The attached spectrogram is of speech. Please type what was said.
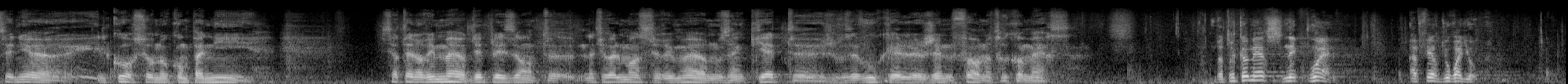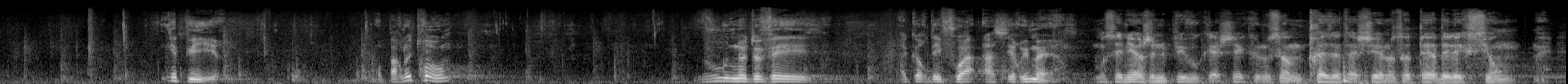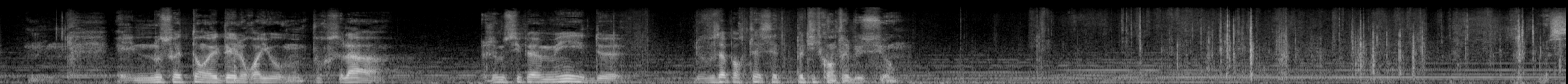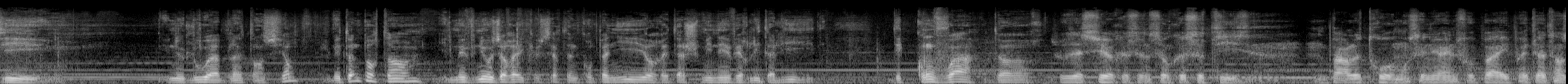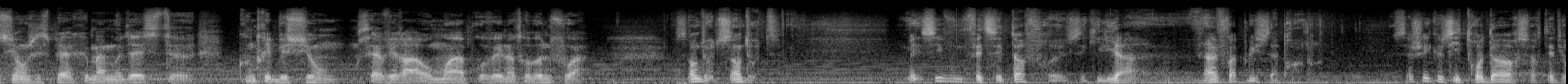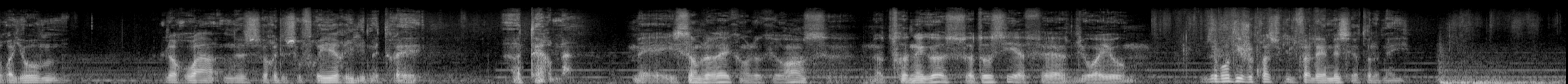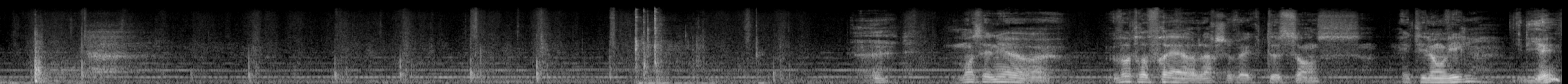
Monseigneur, il court sur nos compagnies certaines rumeurs déplaisantes. Naturellement, ces rumeurs nous inquiètent. Je vous avoue qu'elles gênent fort notre commerce. Votre commerce n'est point affaire du royaume. Et puis, on parle trop. Vous ne devez accorder foi à ces rumeurs. Monseigneur, je ne puis vous cacher que nous sommes très attachés à notre terre d'élection. Et nous souhaitons aider le royaume. Pour cela, je me suis permis de, vous apporter cette petite contribution. Voici une louable intention. Je m'étonne pourtant. Il m'est venu aux oreilles que certaines compagnies auraient acheminé vers l'Italie des convois d'or. Je vous assure que ce ne sont que sottises. On parle trop, monseigneur, il ne faut pas y prêter attention. J'espère que ma modeste euh, contribution servira au moins à prouver notre bonne foi. Sans doute, sans doute. Mais si vous me faites cette offre, c'est qu'il y a vingt fois plus à prendre. Sachez que si trop d'or sortait du royaume, le roi ne saurait de souffrir, il y mettrait un terme. Mais il semblerait qu'en l'occurrence, notre négoce soit aussi affaire du royaume. Nous avons dit, je crois, ce qu'il fallait, messire Ptolomée. Monseigneur, votre frère, l'archevêque de Sens, est-il en ville? Il y est.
